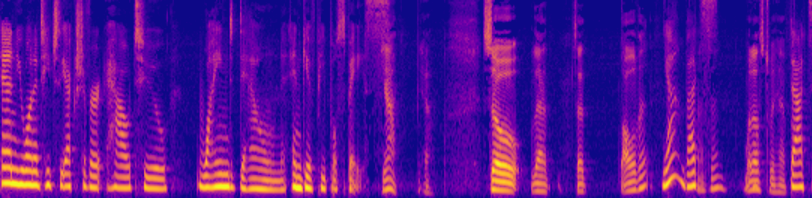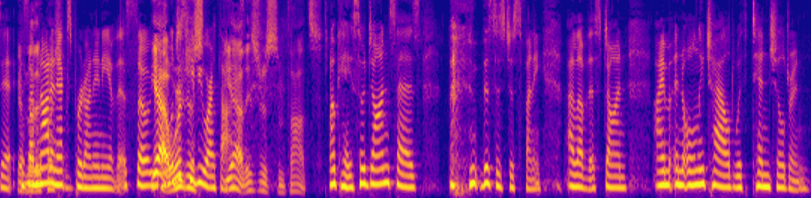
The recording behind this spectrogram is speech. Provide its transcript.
and you want to teach the extrovert how to wind down and give people space. Yeah, yeah. So that all of it? yeah, that's Then What else do we have? that's it. Because I'm not an expert on any of this, so you Yeah, we'll we're just, give you our thoughts. Yeah, these are just some thoughts. Okay, so Don says, this is just funny. I love this. Don, I'm an only child with 10 children,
